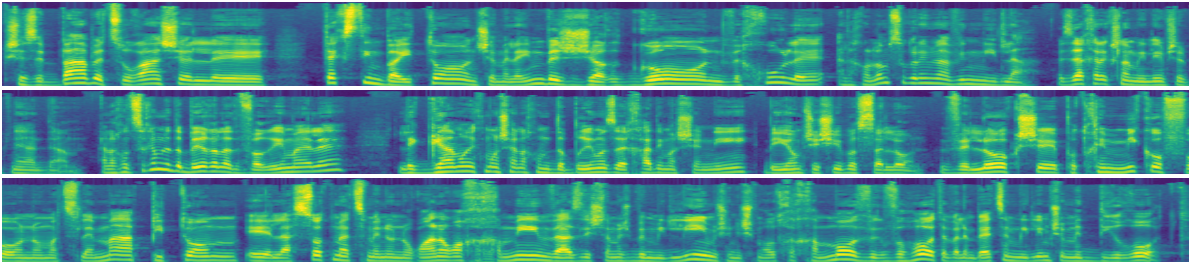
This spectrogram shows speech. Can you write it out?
כשזה בא בצורה של uh, טקסטים בעיתון שמלאים בז'רגון וכולי, אנחנו לא מסוגלים להבין מילה. וזה החלק של המילים של בני אדם. אנחנו צריכים לדבר על הדברים האלה לגמרי כמו שאנחנו מדברים על זה אחד עם השני ביום שישי בסלון. ולא כשפותחים מיקרופון או מצלמה, פתאום uh, לעשות מעצמנו נורא נורא חכמים, ואז להשתמש במילים שנשמעות חכמות וגבוהות, אבל הן בעצם מילים שמדירות.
